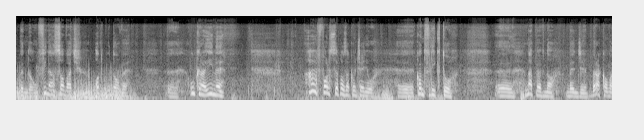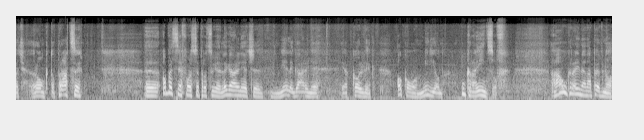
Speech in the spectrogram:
będą finansować odbudowę Ukrainy. A w Polsce po zakończeniu e, konfliktu e, na pewno będzie brakować rąk do pracy. E, Obecnie w Polsce pracuje legalnie czy nielegalnie, jakkolwiek, około milion Ukraińców. A Ukraina na pewno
